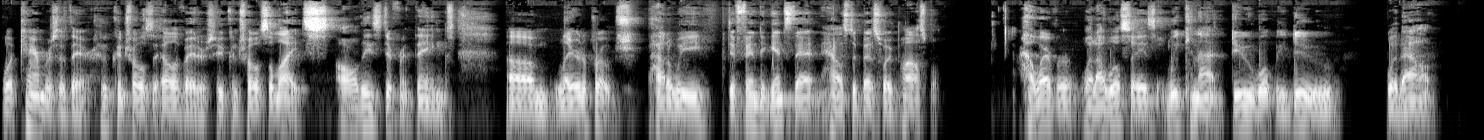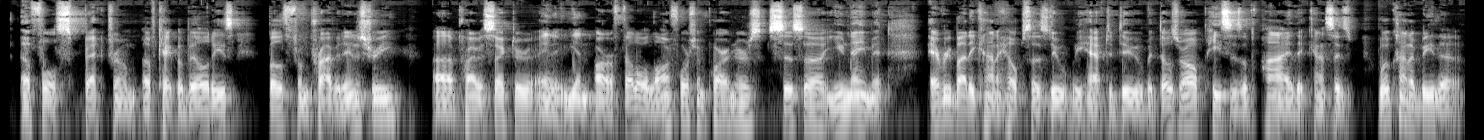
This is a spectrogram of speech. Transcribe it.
what cameras are there, who controls the elevators, who controls the lights, all these different things. Um, layered approach. How do we defend against that? And how's the best way possible? However, what I will say is we cannot do what we do without a full spectrum of capabilities, both from private industry, uh, private sector, and again, our fellow law enforcement partners, CISA, you name it. Everybody kind of helps us do what we have to do, but those are all pieces of the pie that kind of says we'll kind of be the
